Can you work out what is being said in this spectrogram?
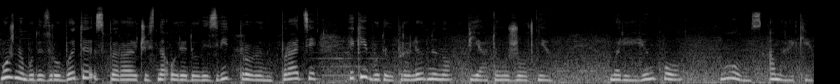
можна буде зробити, спираючись на урядовий звіт про ринок праці, який буде оприлюднено 5 жовтня. Марія Юнко, Голос Америки.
